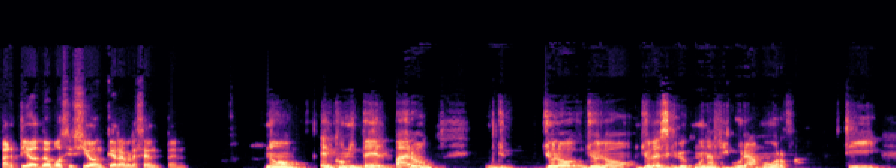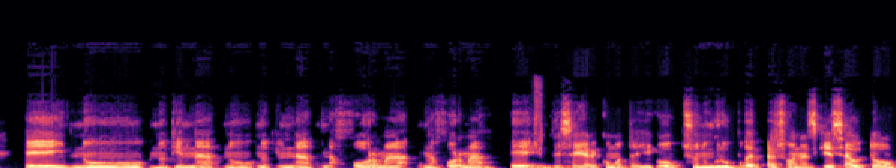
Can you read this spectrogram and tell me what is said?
partidos de oposición que representan. No, el comité del paro, yo, lo, yo, lo, yo lo describo como una figura amorfa, ¿sí? Eh, no, no tiene, una, no, no tiene una, una, forma, una forma de ser, como te digo, son un grupo de personas que se, auto,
